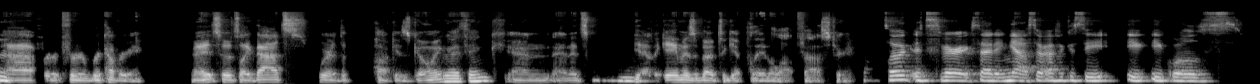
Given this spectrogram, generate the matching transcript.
mm. for for recovery right? So it's like that's where the puck is going i think. And and it's hmm. yeah the game is about to get played a lot faster. So it's very exciting. Yeah so efficacy e- equals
